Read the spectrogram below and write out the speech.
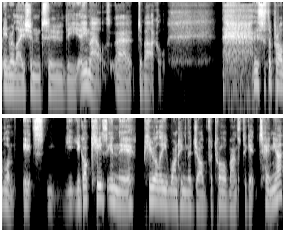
in relation to the email uh, debacle. This is the problem. It's you, you got kids in there purely wanting the job for 12 months to get tenure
